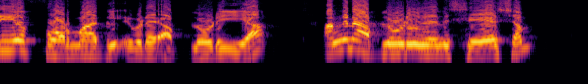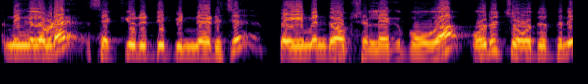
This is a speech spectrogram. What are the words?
ഡി എഫ് ഫോർമാറ്റിൽ ഇവിടെ അപ്ലോഡ് ചെയ്യുക. അങ്ങനെ അപ്ലോഡ് ചെയ്തതിന് ശേഷം നിങ്ങളിവിടെ സെക്യൂരിറ്റി പിൻ അടിച്ച് പേയ്മെന്റ് ഓപ്ഷനിലേക്ക് പോവുക. ഒരു ചോദ്യത്തിന്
